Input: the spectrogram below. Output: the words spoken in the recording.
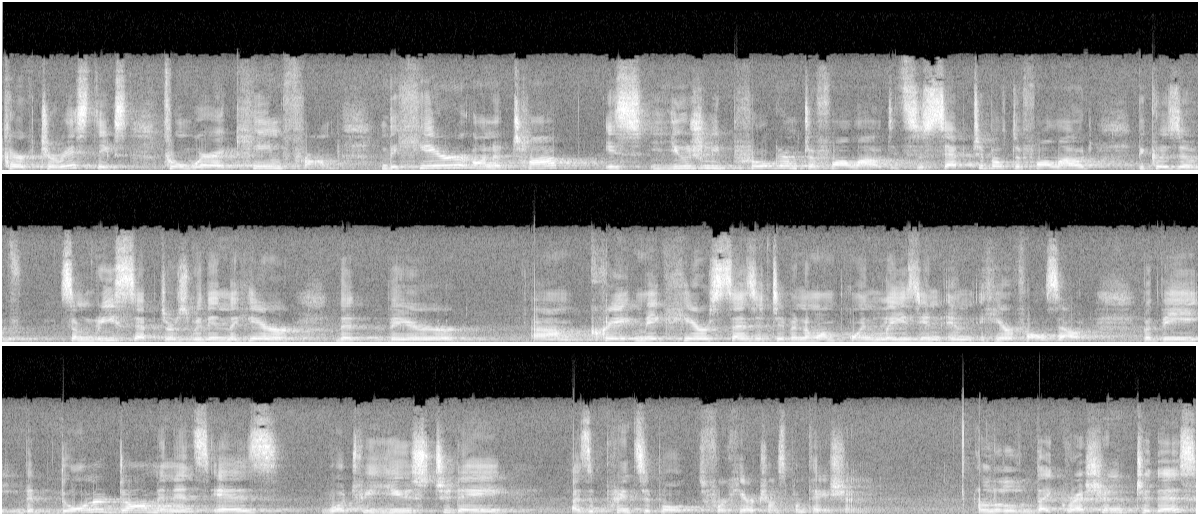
characteristics from where I came from. The hair on the top is usually programmed to fall out. It's susceptible to fall out because of some receptors within the hair that they're um, create, make hair sensitive and at one point lazy and, and hair falls out. But the, the donor dominance is what we use today as a principle for hair transplantation. A little digression to this.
